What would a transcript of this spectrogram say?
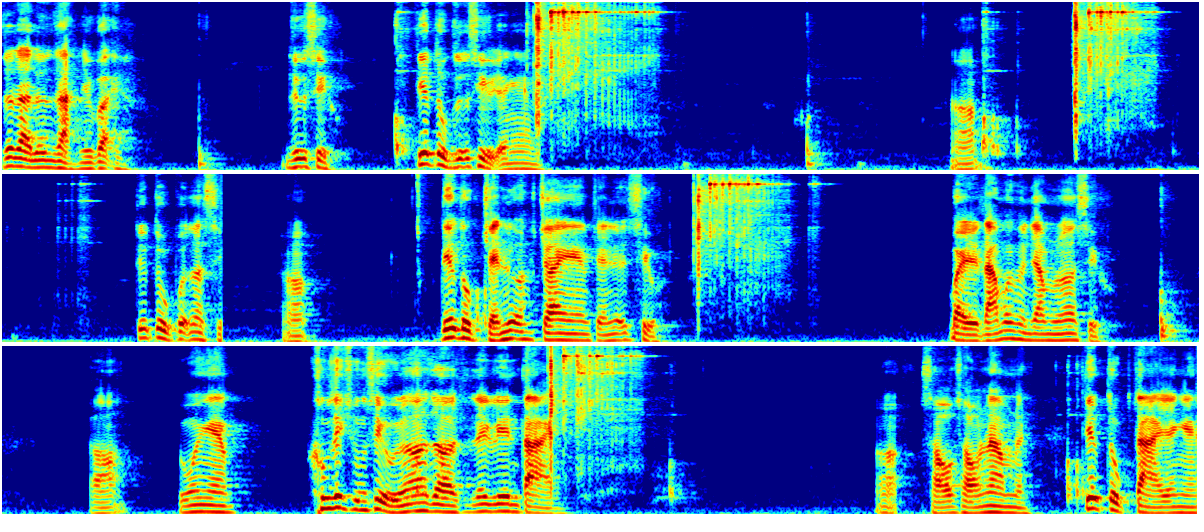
Rất là đơn giản như vậy. Giữ xỉu tiếp tục giữ xỉu cho anh em. Đó. Tiếp tục vẫn là xỉu. Đó. Tiếp tục chén nữa cho anh em chén nữa xỉu. 7 80 phần trăm nó là xỉu. Đó, đúng không anh em? Không thích xuống xỉu nữa, giờ lên lên tài. Sáu sáu, năm này. Tiếp tục tài cho anh em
